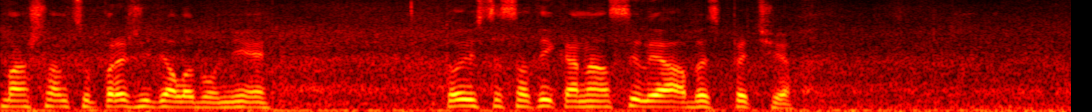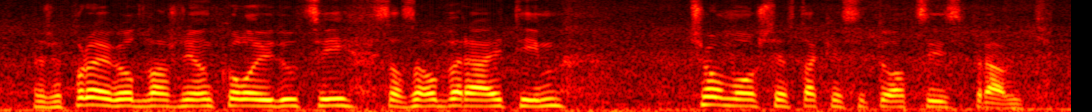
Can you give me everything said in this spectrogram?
má šancu prežiť alebo nie. To isté sa týka násilia a bezpečia. Takže projekt Odvážny okolo idúci sa zaoberá aj tým, čo môžete v takej situácii spraviť.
